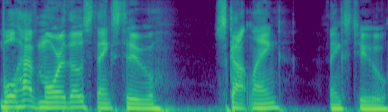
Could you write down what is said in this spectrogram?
we'll have more of those thanks to Scott Lang, thanks to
